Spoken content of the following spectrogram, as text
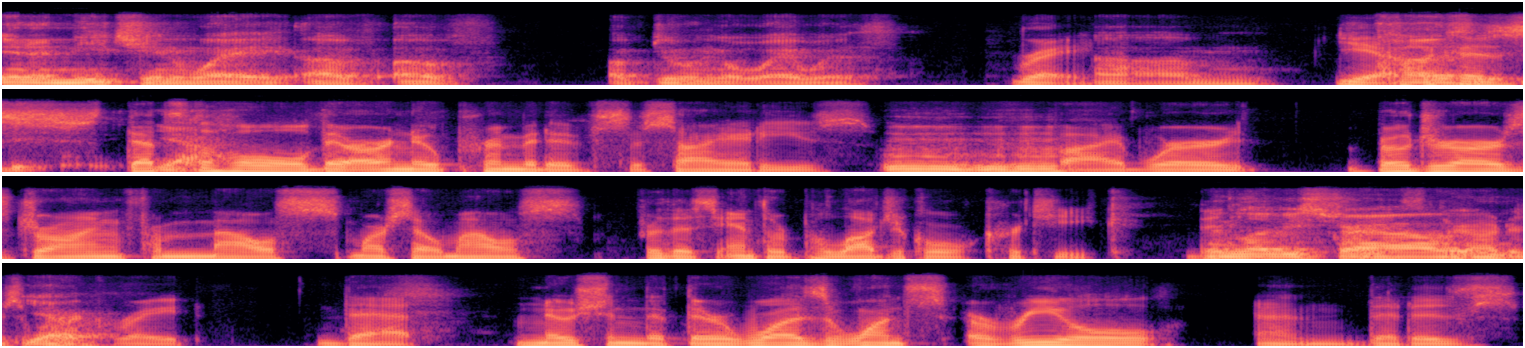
in a Nietzschean way of of of doing away with. Right. Um, yeah. because it- that's yeah. the whole there are no primitive societies mhm. vibe where Baudrillard's drawing from Mauss, Marcel Mauss, for this anthropological critique. that And Levi Strauss throughout his yeah. work, right? That notion that there was once a real and that is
